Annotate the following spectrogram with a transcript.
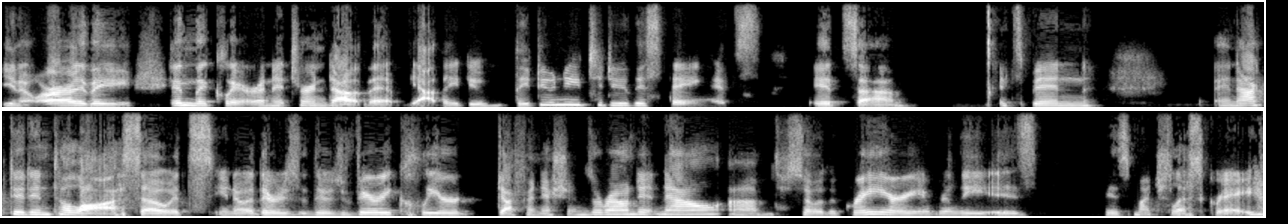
you know are they in the clear? And it turned out that yeah they do they do need to do this thing. It's it's um it's been enacted into law. So it's you know there's there's very clear definitions around it now. Um, so the gray area really is is much less gray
